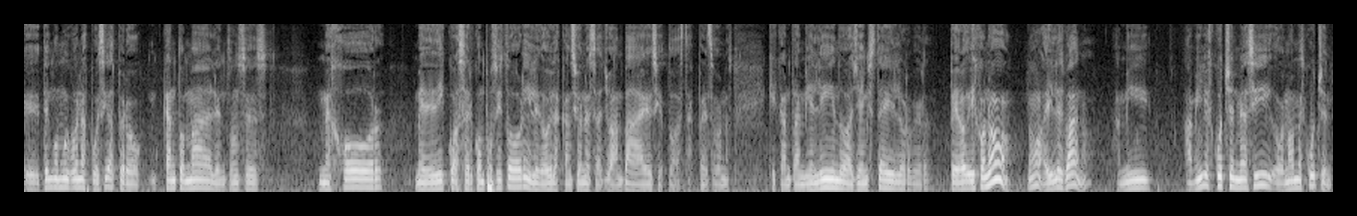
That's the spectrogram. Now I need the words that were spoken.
eh, tengo muy buenas poesías, pero canto mal, entonces mejor me dedico a ser compositor y le doy las canciones a Joan Baez y a todas estas personas que cantan bien lindo, a James Taylor, ¿verdad? Pero dijo, no, no, ahí les va, ¿no? A mí, a mí escúchenme así o no me escuchen.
